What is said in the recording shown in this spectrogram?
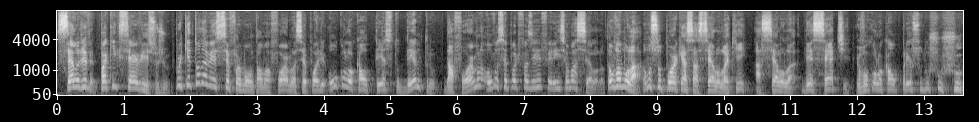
Célula de referência. Para que que serve isso, Ju? Porque toda vez que você for montar uma fórmula, você pode ou colocar o texto dentro da fórmula, ou você pode fazer referência a uma célula. Então vamos lá. Vamos supor que essa célula aqui, a célula D7, eu vou colocar o preço do chuchu,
